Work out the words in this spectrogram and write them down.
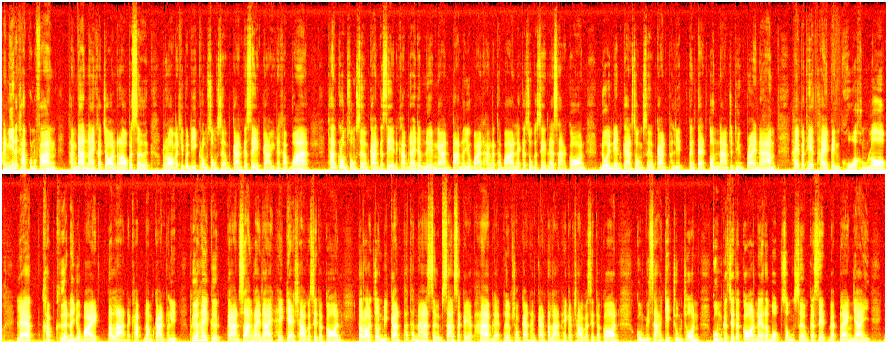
ทั้งนี้นะครับคุณผู้ฟังทางด้านนายขจรเราประเสริฐ รองอธิบดีกรมส่งเสริมการเกษตรกล่าวอีกนะครับว่า ทางกรมส่งเสริมการเกษตรนะครับได้ดำเนินงานตามนโยบายทางรัฐบาลและกระทรวงเกษตรและสหกรณ์โดยเน้นการส่งเสริมการผลิตตั้งแต่ต้นน้ำจนถึงปลายน้ำให้ประเทศไทยเป็นครัวของโลก และขับเคลื่อนนโยบายตลาดนะครับนำการผลิตเพื่อให้เกิดการสร้างรายได้ให้แก่ชาวเกษตรกร ตลอดจนมีการพัฒนาเสริมสร้างศักยภาพ และเพิ่มช่องการทางการตลาดให้กับชาวเกษตรกร กลุ่มวิสาหกิจชุมชน กลุ่มเกษตรกรในระบบส่งเสริมเกษตรแบบแปลงใหญ่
